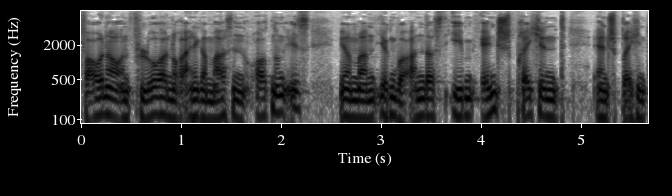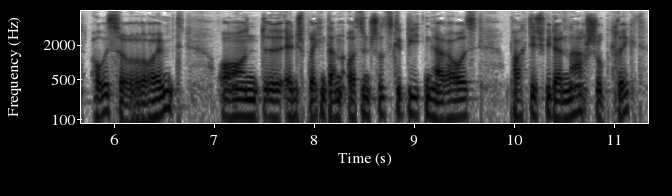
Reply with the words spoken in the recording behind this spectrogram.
Fauna und Flora noch einigermaßen in Ordnung ist, während man irgendwo anders eben entsprechend, entsprechend ausräumt und äh, entsprechend dann aus den Schutzgebieten heraus praktisch wieder Nachschub kriegt?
